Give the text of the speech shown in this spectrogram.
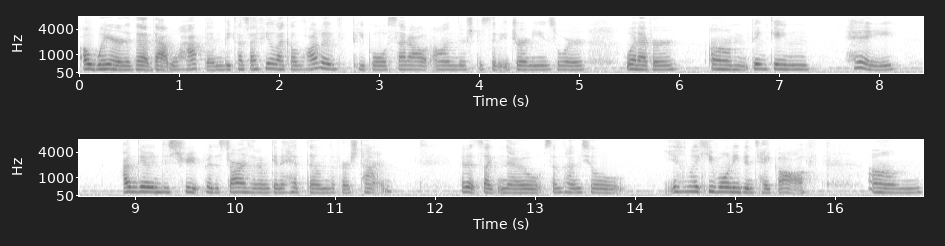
aware that that will happen because I feel like a lot of people set out on their specific journeys or whatever, um, thinking, hey, I'm going to shoot for the stars and I'm going to hit them the first time. And it's like, no, sometimes you'll, you, like, you won't even take off. Um,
